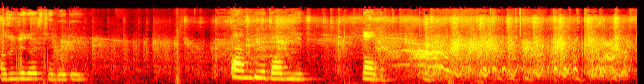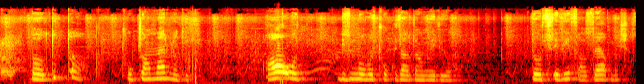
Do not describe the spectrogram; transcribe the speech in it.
Az önce dört seviyedeydi. Ben bir dalayım. Daldım. Daldık da çok can vermedik. Aa o bizim robot çok güzel can veriyor. 4 seviye fazla yapmışız.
